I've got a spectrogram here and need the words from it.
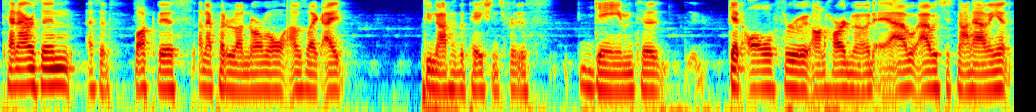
Ten hours in, I said, "Fuck this," and I put it on normal. I was like, I do not have the patience for this game to get all through it on hard mode. I, I was just not having it.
